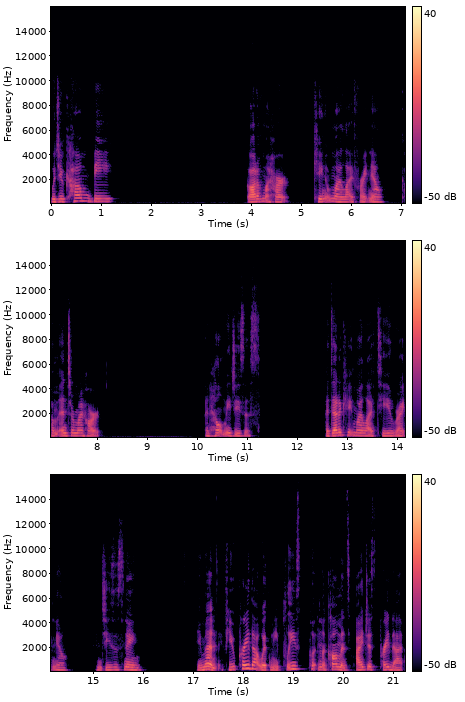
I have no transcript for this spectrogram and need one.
Would you come be God of my heart, King of my life right now? Come enter my heart and help me, Jesus. I dedicate my life to you right now. In Jesus' name. Amen. If you prayed that with me, please put in the comments, I just prayed that.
